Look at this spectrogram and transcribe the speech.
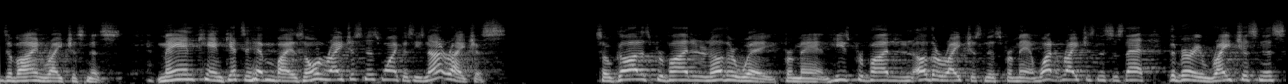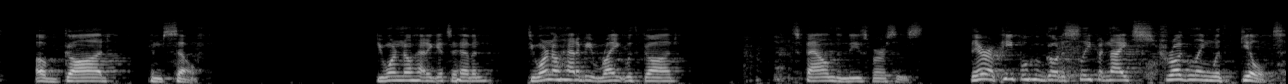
Divine righteousness. Man can't get to heaven by his own righteousness. Why? Because he's not righteous. So God has provided another way for man. He's provided another righteousness for man. What righteousness is that? The very righteousness of God Himself. Do you want to know how to get to heaven? Do you want to know how to be right with God? It's found in these verses. There are people who go to sleep at night struggling with guilt.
